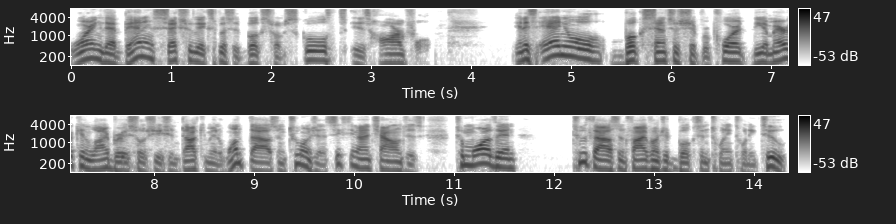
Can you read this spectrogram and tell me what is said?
warning that banning sexually explicit books from schools is harmful. In its annual book censorship report, the American Library Association documented 1,269 challenges to more than 2,500 books in 2022,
